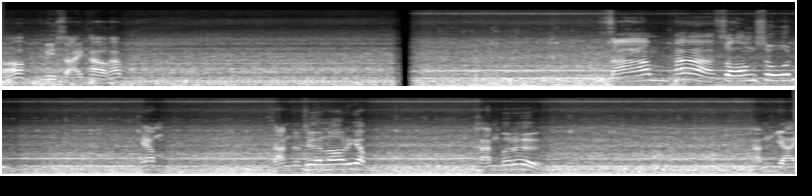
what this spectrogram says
อ๋อมีสายเข้าครับ สามห้าสองศูนย์แคมสันสะเทือนล้อเรียบ คันเบอร์เรอร์คันใหญ่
